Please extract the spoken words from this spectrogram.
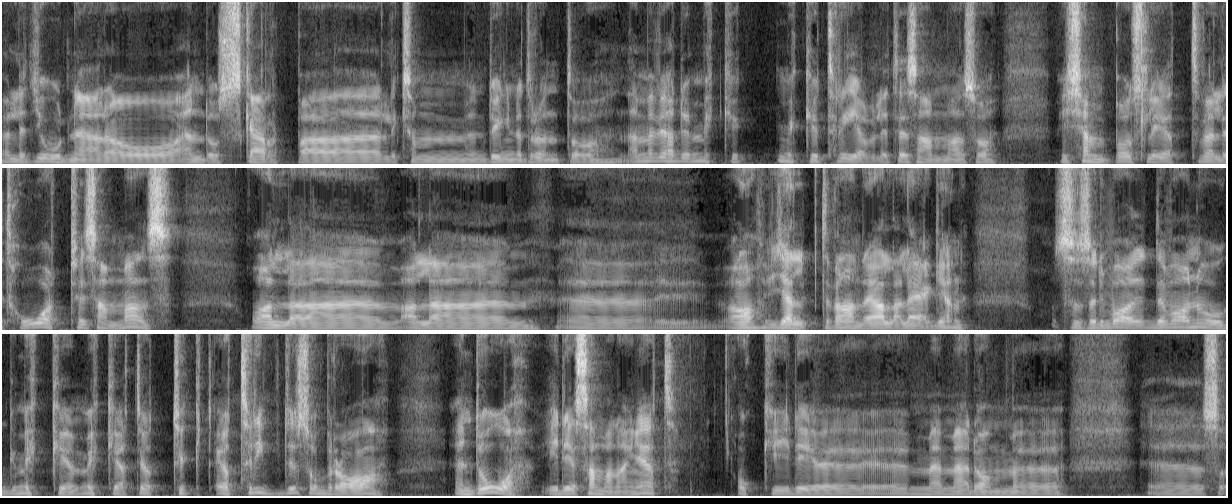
väldigt jordnära och ändå skarpa liksom dygnet runt. Och, nej, men vi hade mycket, mycket trevligt tillsammans. Och vi kämpade och slet väldigt hårt tillsammans. Och alla, alla eh, ja, hjälpte varandra i alla lägen. Så, så det, var, det var nog mycket, mycket att jag tyckte jag trivdes så bra ändå i det sammanhanget. Och i det eh, med, med de Eh, Eh, så,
